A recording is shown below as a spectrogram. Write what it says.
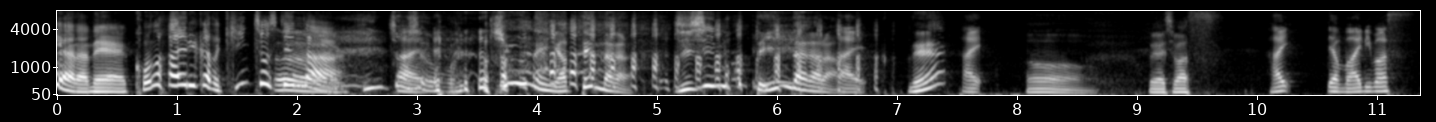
うやらねこの入り方緊張してんな。うん。緊張してる、9年やってんだから。自信持っていいんだから、はい。ね？はい。うん。お願いします。はい。では参ります。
